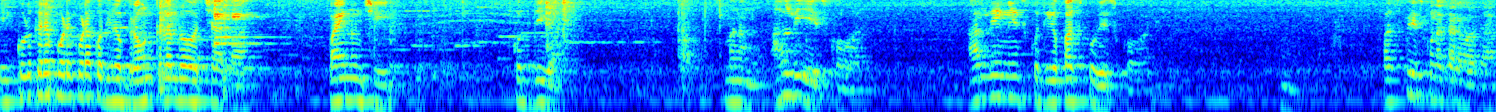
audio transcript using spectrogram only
ఈ కుడుకల పొడి కూడా కొద్దిగా బ్రౌన్ కలర్లో వచ్చాక పైనుంచి కొద్దిగా మనం హల్దీ వేసుకోవాలి. హల్దీ మీన్స్ కొద్దిగా పసుపు వేసుకోవాలి. పసుపు వేసుకున్న తర్వాత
